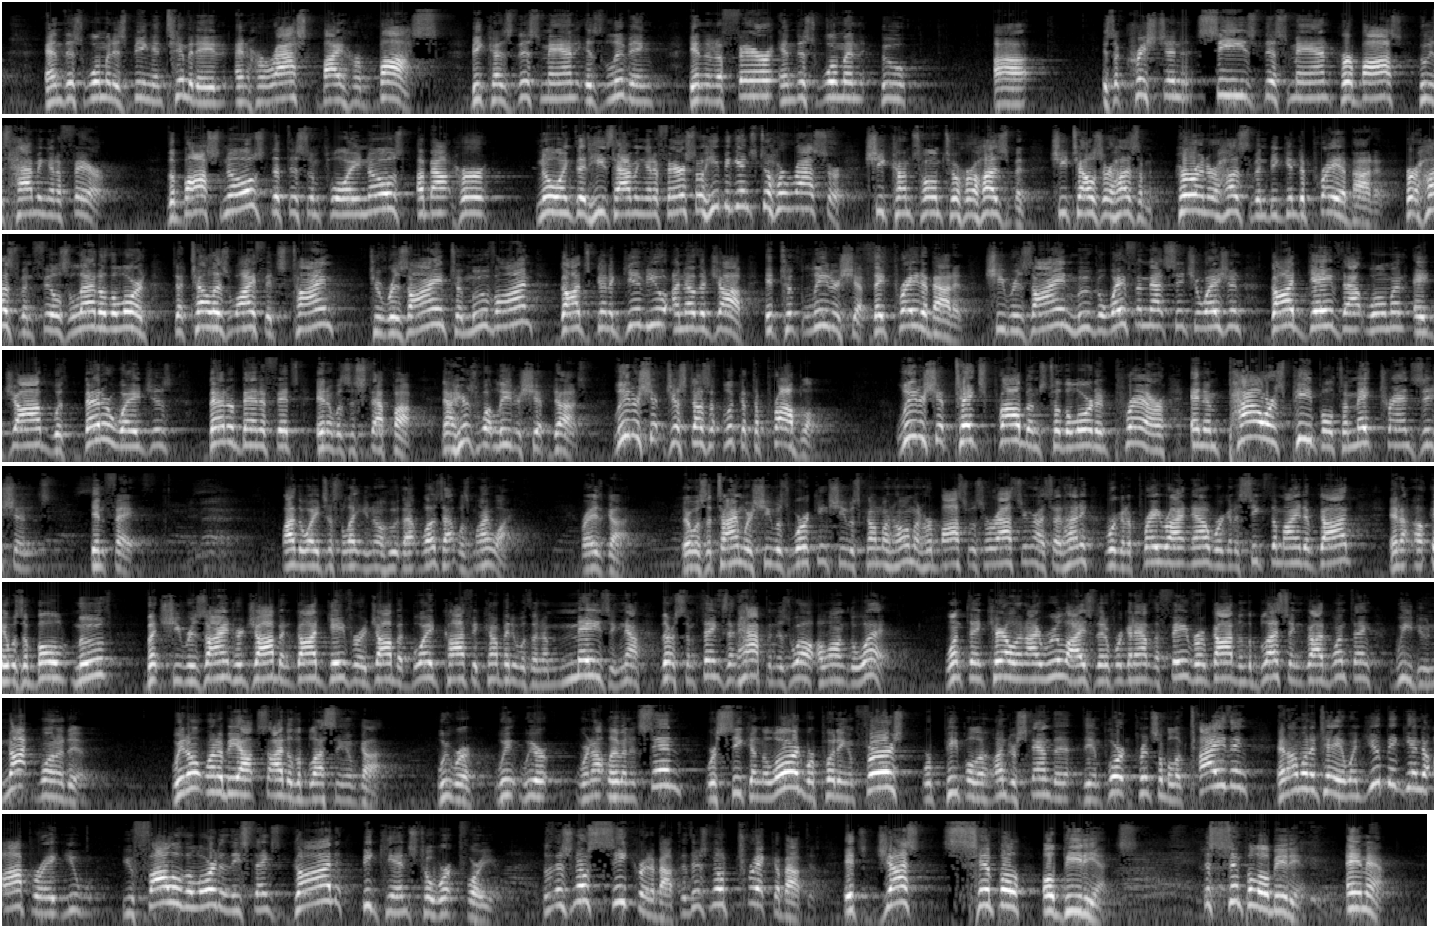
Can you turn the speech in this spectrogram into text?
And this woman is being intimidated and harassed by her boss because this man is living in an affair, and this woman who uh, is a Christian sees this man, her boss, who is having an affair. The boss knows that this employee knows about her knowing that he's having an affair, so he begins to harass her. She comes home to her husband. She tells her husband. Her and her husband begin to pray about it. Her husband feels led of the Lord to tell his wife it's time to resign, to move on. God's going to give you another job. It took leadership. They prayed about it. She resigned, moved away from that situation. God gave that woman a job with better wages, better benefits, and it was a step up. Now, here's what leadership does Leadership just doesn't look at the problem. Leadership takes problems to the Lord in prayer and empowers people to make transitions in faith. Amen. By the way, just to let you know who that was, that was my wife. Praise God. There was a time where she was working, she was coming home, and her boss was harassing her. I said, honey, we're going to pray right now. We're going to seek the mind of God. And uh, it was a bold move but she resigned her job and God gave her a job at Boyd Coffee Company with an amazing. Now, there are some things that happened as well along the way. One thing Carol and I realized that if we're going to have the favor of God and the blessing of God, one thing we do not want to do. We don't want to be outside of the blessing of God. We were, we, we're, we're not living in sin. We're seeking the Lord. We're putting Him first. We're people to understand the, the important principle of tithing. And I want to tell you, when you begin to operate, you you follow the Lord in these things, God begins to work for you. There's no secret about this. There's no trick about this. It's just simple obedience. Just simple obedience. Amen.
